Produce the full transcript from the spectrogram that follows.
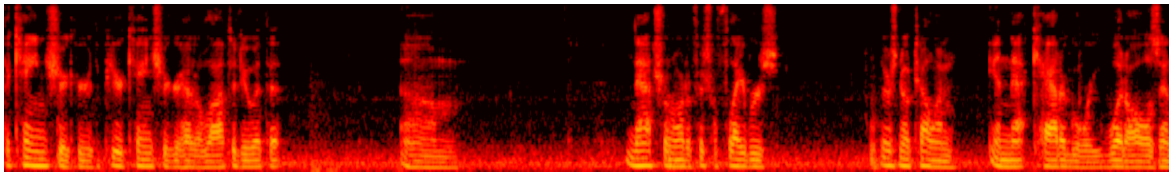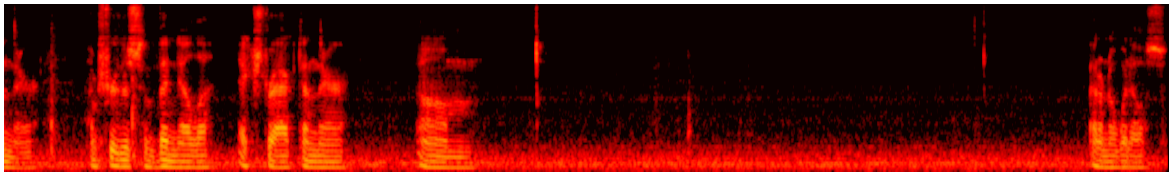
the cane sugar, the pure cane sugar has a lot to do with it. Um, natural and artificial flavors, there's no telling in that category what all is in there. I'm sure there's some vanilla extract in there. Um, I don't know what else.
